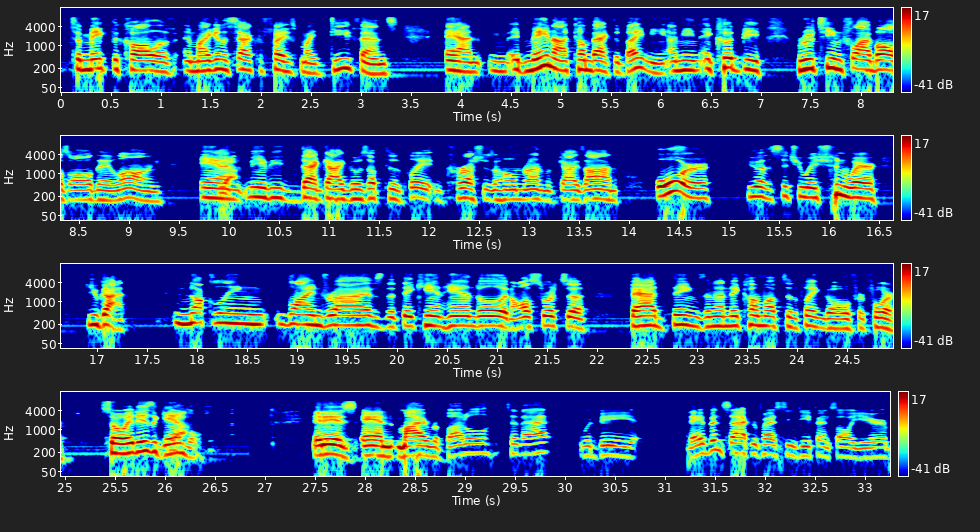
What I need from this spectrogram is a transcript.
to make the call of am I going to sacrifice my defense and it may not come back to bite me. I mean, it could be routine fly balls all day long and maybe that guy goes up to the plate and crushes a home run with guys on or you have a situation where you got knuckling line drives that they can't handle and all sorts of bad things and then they come up to the plate and go 0 for 4. So it is a Yeah. gamble. It is. And my rebuttal to that would be they've been sacrificing defense all year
